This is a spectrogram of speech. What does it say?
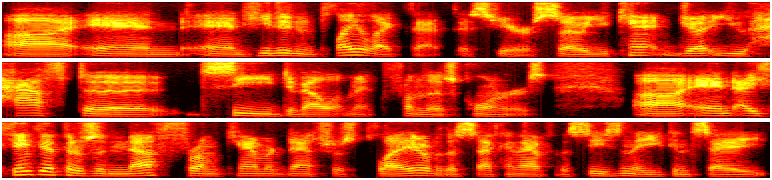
Uh, and, and he didn't play like that this year. So you can't, ju- you have to see development from those corners. Uh, and I think that there's enough from Cameron Dantzler's play over the second half of the season that you can say,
